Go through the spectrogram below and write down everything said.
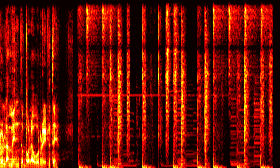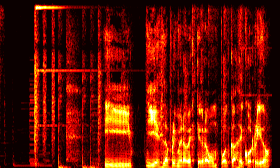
lo lamento por aburrirte. Y, y es la primera vez que grabo un podcast de corrido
